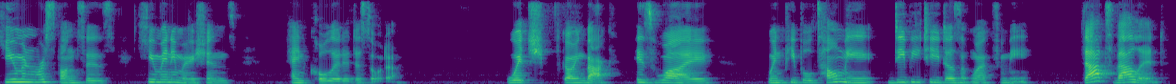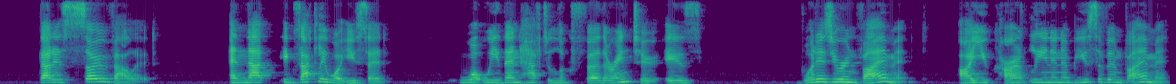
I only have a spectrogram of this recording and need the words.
human responses, human emotions and call it a disorder. Which going back is why when people tell me DBT doesn't work for me, that's valid. That is so valid. And that exactly what you said. What we then have to look further into is what is your environment? Are you currently in an abusive environment?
